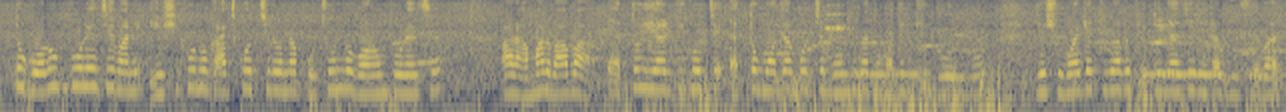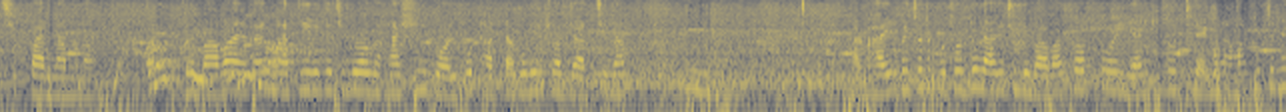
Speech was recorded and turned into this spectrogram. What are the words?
এত গরম পড়েছে মানে এসি কোনো কাজ করছিল না, প্রচণ্ড গরম পড়েছে। আর আমার বাবা এত ইয়ার্কি করছে, এত মজা করছে। বন্ধুরা, তোমাদের কি বলব? যে সময়টা কীভাবে কেটে গেছে সেটা বুঝতে পারছি, পারলাম না। তো বাবা একাই মাতিয়ে রেখেছিল, হাসি, গল্প, ঠাট্টা করেই সব যাচ্ছিলাম। আর ভাইয়ের পেছনে প্রচণ্ড লাগছিল বাবার সব তো ইয়ার্কি করছিল, একবার আমার পেছনে,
